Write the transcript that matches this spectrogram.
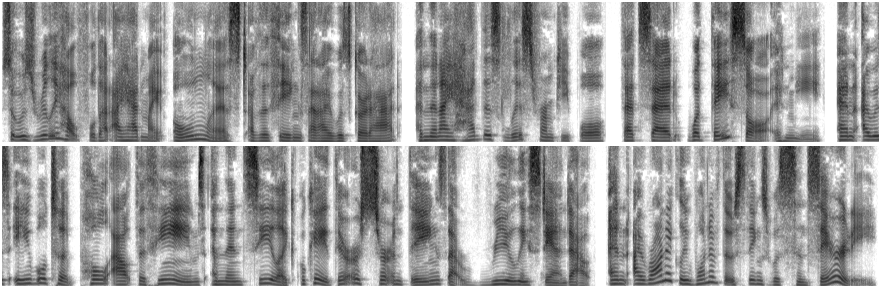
So it was really helpful that I had my own list of the things that I was good at. And then I had this list from people that said what they saw in me. And I was able to pull out the themes and then see, like, okay, there are certain things that really stand out. And ironically, one of those things was sincerity.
